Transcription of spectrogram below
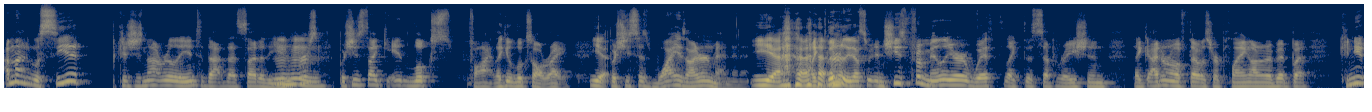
I'm not gonna go see it because she's not really into that that side of the universe. But she's like, it looks fine. Like it looks all right. Mm-hmm. Yeah. But she says, why is Iron Man in it? Yeah. like literally that's what and she's familiar with like the separation like i don't know if that was her playing on it a bit but can you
